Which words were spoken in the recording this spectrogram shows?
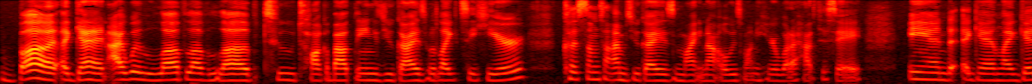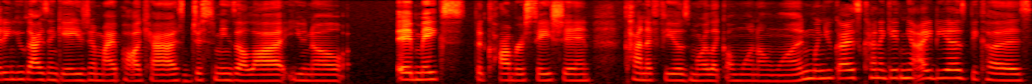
but again i would love love love to talk about things you guys would like to hear because sometimes you guys might not always want to hear what i have to say. And again like getting you guys engaged in my podcast just means a lot you know? It makes the conversation kind of feels more like a one-on-one when you guys kind of give me ideas because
